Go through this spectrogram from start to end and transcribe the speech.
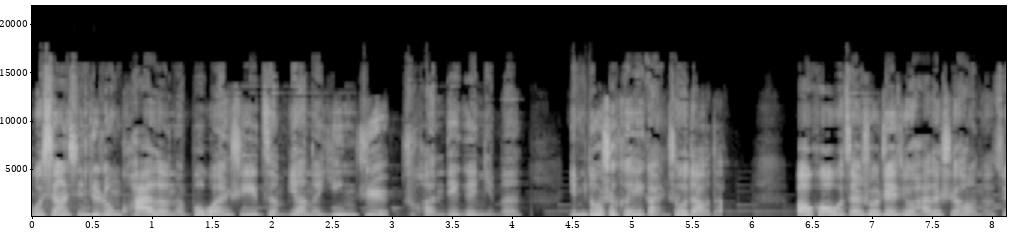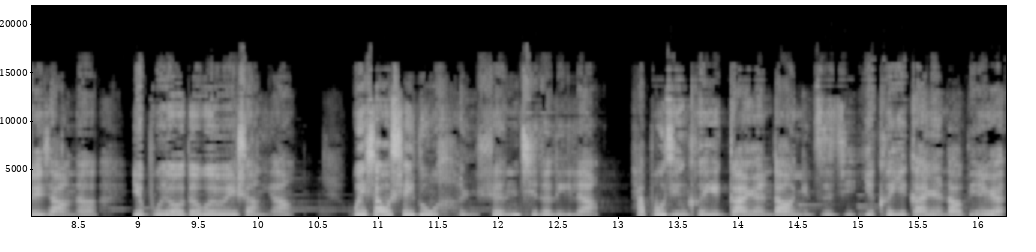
我相信这种快乐呢，不管是以怎么样的音质传递给你们，你们都是可以感受到的。包括我在说这句话的时候呢，嘴角呢也不由得微微上扬。微笑是一种很神奇的力量，它不仅可以感染到你自己，也可以感染到别人。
